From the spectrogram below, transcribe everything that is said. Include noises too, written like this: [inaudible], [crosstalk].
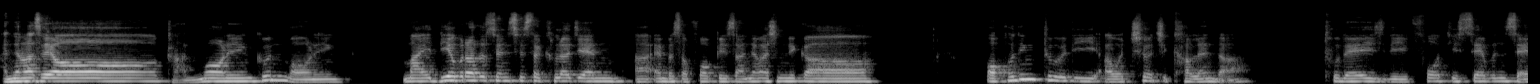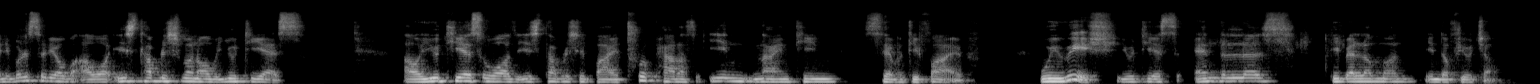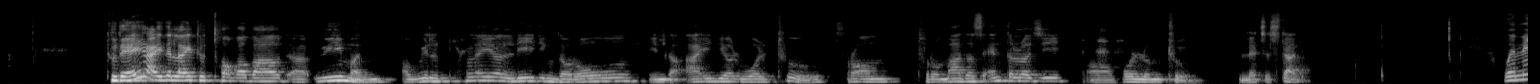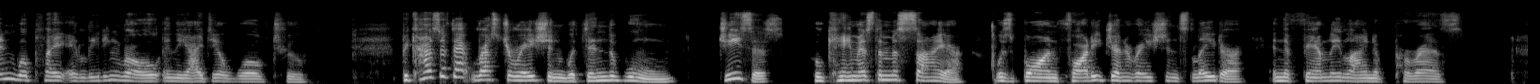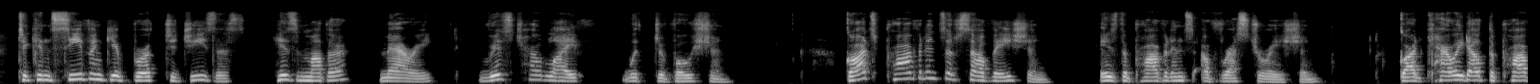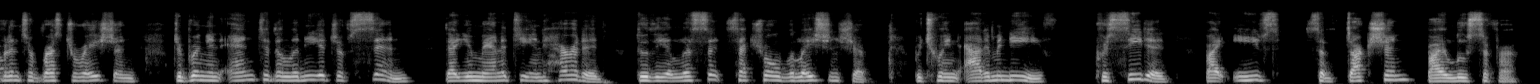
안녕하세요. Good morning. Good morning. My dear brothers and sisters, clergy and uh, for peace. 안녕하십니까? According to the our church calendar, today is the 47th anniversary of our establishment of UTS. Our UTS was established by True Parents in 1975. We wish UTS endless development in the future. Today, I'd like to talk about uh, women uh, will play a leading the role in the ideal world too from Mother's Anthology, uh, Volume 2. Let's study. Women will play a leading role in the ideal world too. Because of that restoration within the womb, Jesus, who came as the Messiah, was born 40 generations later in the family line of Perez. To conceive and give birth to Jesus, his mother, Mary, risked her life with devotion. God's providence of salvation is the providence of restoration. God carried out the providence of restoration to bring an end to the lineage of sin that humanity inherited through the illicit sexual relationship between Adam and Eve, preceded by Eve's subduction by Lucifer.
